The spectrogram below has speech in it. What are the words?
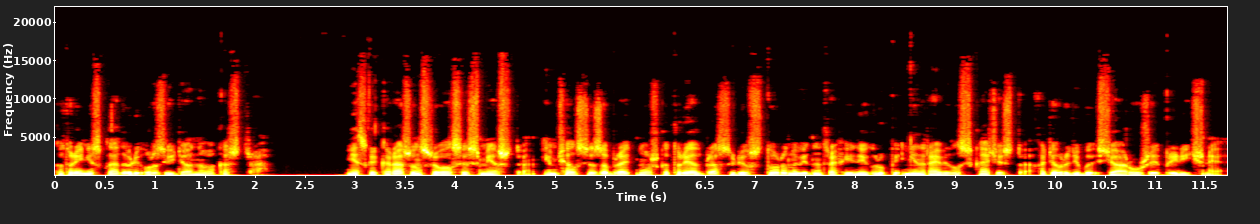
которые они складывали у разведенного костра. Несколько раз он срывался с места и мчался забрать нож, который отбрасывали в сторону, видно, трофейной группе не нравилось качество, хотя вроде бы все оружие приличное.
